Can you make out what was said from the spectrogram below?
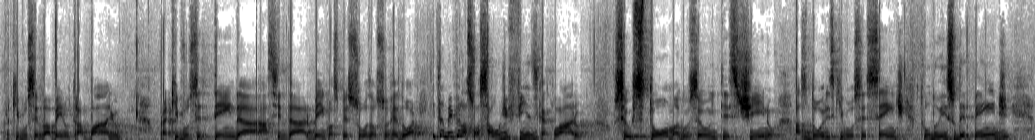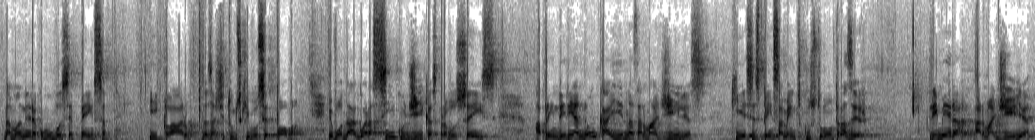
para que você vá bem no trabalho, para que você tenda a se dar bem com as pessoas ao seu redor e também pela sua saúde física, claro, o seu estômago, o seu intestino, as dores que você sente, tudo isso depende da maneira como você pensa e, claro, das atitudes que você toma. Eu vou dar agora cinco dicas para vocês aprenderem a não cair nas armadilhas que esses pensamentos costumam trazer. Primeira armadilha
